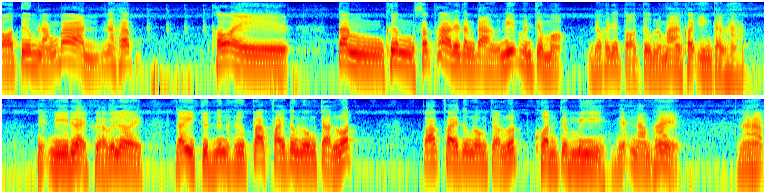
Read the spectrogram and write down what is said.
ต่อเติมหลังบ้านนะครับเขาไอ้ตั้งเครื่องซักผ้าอะไรต่างๆนี้มันจะเหมาะเดี๋ยวเขาจะต่อเติมหลังบ้านเขาเองต่างหาก นี่มีด้วยเผื่อไว้เลย แล้วอีกจุดหนึ่งคือปลั๊กไฟตรงโรงจอดรถปลั๊กไฟตรงโรงจอดรถควรจะมีแนะนำให้นะครับ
